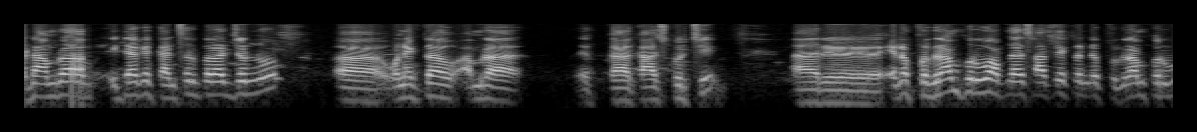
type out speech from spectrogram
এটা আমরা এটাকে কনসার্ভ করার জন্য অনেকটা আমরা কাজ করছি। আর এটা প্রোগ্রাম করব আপনার সাথে, একটা প্রোগ্রাম করব।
